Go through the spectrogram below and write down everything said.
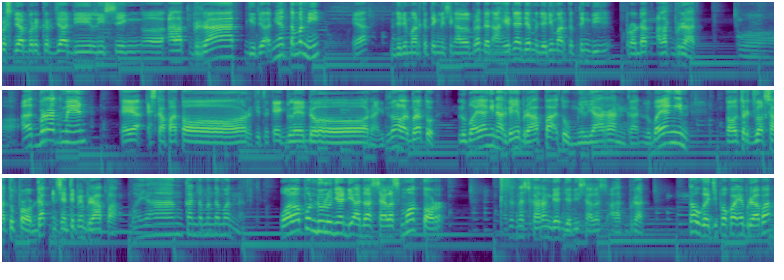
Terus dia bekerja di leasing uh, alat berat gitu ya. Ini temen nih ya menjadi marketing leasing alat berat dan akhirnya dia menjadi marketing di produk alat berat. Wow alat berat men kayak eskapator gitu kayak gledor. Nah gitu tuh alat berat tuh. Lu bayangin harganya berapa tuh miliaran kan? Lu bayangin kalau terjual satu produk insentifnya berapa? Bayangkan teman-teman. Nah, walaupun dulunya dia ada sales motor tapi sekarang dia jadi sales alat berat. Tahu gaji pokoknya berapa?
